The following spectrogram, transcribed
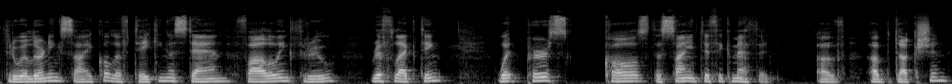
through a learning cycle of taking a stand, following through, reflecting, what Peirce calls the scientific method of abduction,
